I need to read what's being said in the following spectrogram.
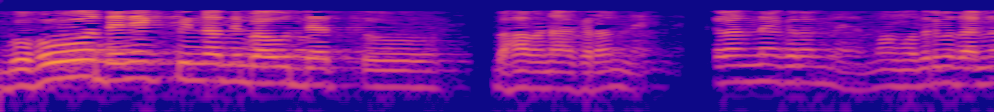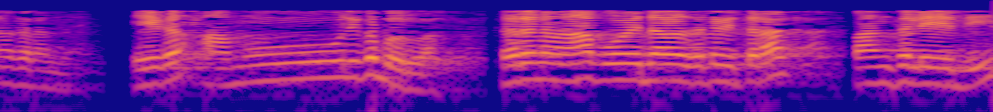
බොහෝ දෙනෙක් පින්නන්නේ බෞද්ධයත්ෝ භාවනා කරන්නේ කරන්නේ කරන්නේ මම හොඳටම දන්නවා කරන්නේ. ඒක අමූලික බොරුවක්. කරනවා පොයේ දවසට විතරක් පන්සලේදී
